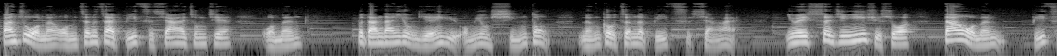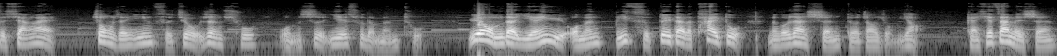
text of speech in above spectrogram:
帮助我们，我们真的在彼此相爱中间，我们不单单用言语，我们用行动能够真的彼此相爱，因为圣经应许说，当我们彼此相爱，众人因此就认出我们是耶稣的门徒。愿我们的言语，我们彼此对待的态度，能够让神得着荣耀。感谢赞美神，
